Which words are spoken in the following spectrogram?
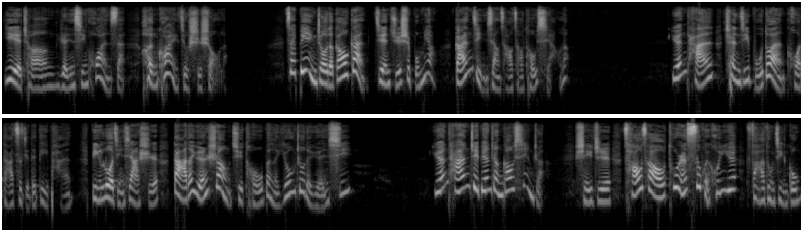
邺城人心涣散，很快就失守了。在并州的高干见局势不妙，赶紧向曹操投降了。袁谭趁机不断扩大自己的地盘，并落井下石，打得袁尚去投奔了幽州的袁熙。袁谭这边正高兴着，谁知曹操突然撕毁婚约，发动进攻，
